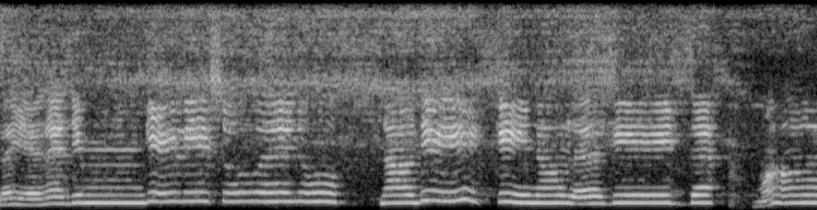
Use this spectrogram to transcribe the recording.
ನಯನ ಜಿಂಗಿಳಿಸುವನು ನಾದಿಕ್ಕಿನೊಳಗಿದ್ದ ಮಾಯವಾದಿಗಳನ್ನು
